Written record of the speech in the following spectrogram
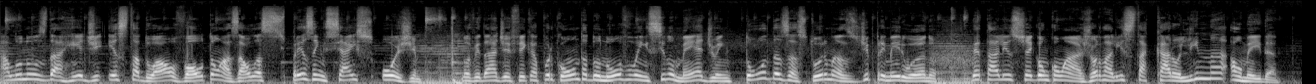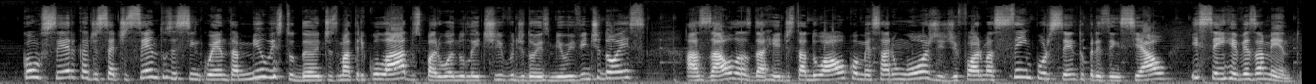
Alunos da rede estadual voltam às aulas presenciais hoje. Novidade fica por conta do novo ensino médio em todas as turmas de primeiro ano. Detalhes chegam com a jornalista Carolina Almeida. Com cerca de 750 mil estudantes matriculados para o ano letivo de 2022, as aulas da rede estadual começaram hoje de forma 100% presencial e sem revezamento.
